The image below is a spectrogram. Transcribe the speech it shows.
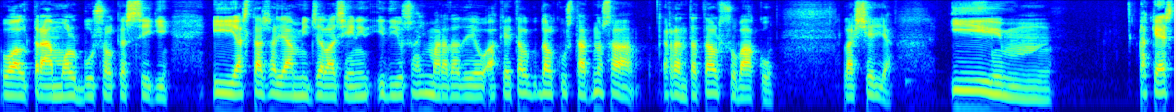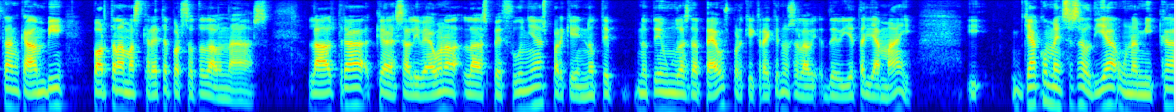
o al tram, o al bus, o el que sigui, i estàs allà enmig de la gent i, i dius, ai, mare de Déu, aquest el, del costat no s'ha rentat el sobaco, la xella. I mm, aquesta, en canvi, porta la mascareta per sota del nas l'altre que se li veuen les pezunyes perquè no té, no té ungles de peus, perquè crec que no se la devia tallar mai. I ja comences el dia una mica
